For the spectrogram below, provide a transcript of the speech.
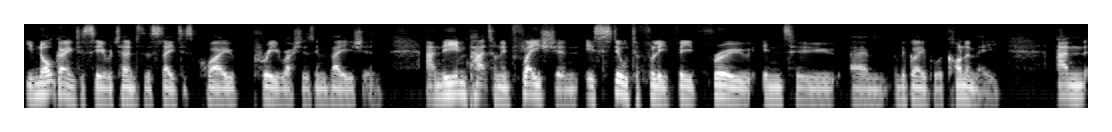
You're not going to see a return to the status quo pre Russia's invasion. And the impact on inflation is still to fully feed through into um, the global economy. And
